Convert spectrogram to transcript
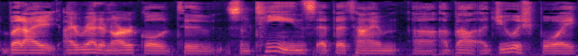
but I, I read an article to some teens at the time uh, about a Jewish boy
